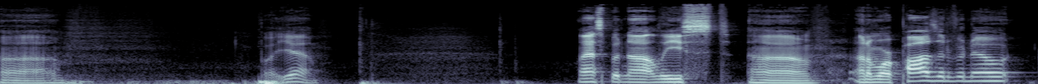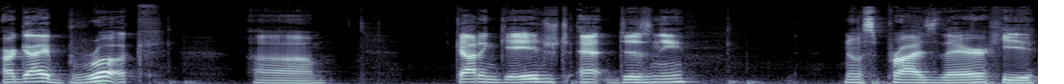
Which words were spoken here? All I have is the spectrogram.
Um, but yeah. Last but not least, um, on a more positive note, our guy Brook um, got engaged at Disney. No surprise there. He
